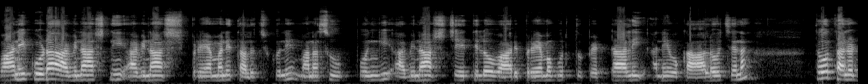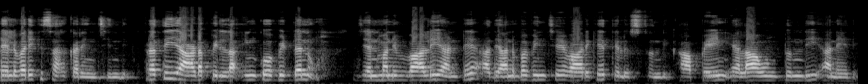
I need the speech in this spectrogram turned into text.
వాణి కూడా అవినాష్ని అవినాష్ ప్రేమని తలుచుకుని మనసు పొంగి అవినాష్ చేతిలో వారి ప్రేమ గుర్తు పెట్టాలి అనే ఒక ఆలోచనతో తను డెలివరీకి సహకరించింది. ప్రతి ఆడపిల్ల ఇంకో బిడ్డను జన్మనివ్వాలి అంటే అది అనుభవించే వారికే తెలుస్తుంది ఆ పెయిన్ ఎలా ఉంటుంది అనేది.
